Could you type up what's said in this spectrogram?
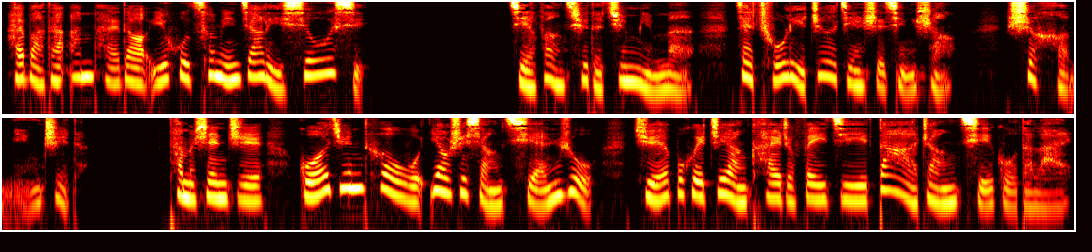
还把他安排到一户村民家里休息。解放区的军民们在处理这件事情上是很明智的，他们深知国军特务要是想潜入，绝不会这样开着飞机大张旗鼓的来。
